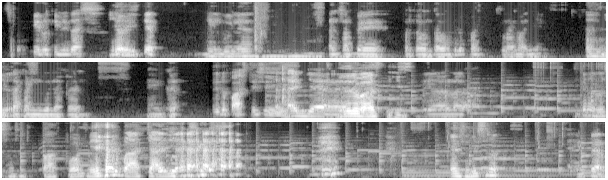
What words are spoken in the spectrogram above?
Seperti rutinitas iya setiap minggunya dan sampai bertahun-tahun ke depan selamanya. Anjay kita akan menggunakan anchor. Itu udah pasti sih. Aja itu udah pasti. Iyalah. Ini kan adalah salah satu platform ya baca aja. Eh serius lo anchor.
